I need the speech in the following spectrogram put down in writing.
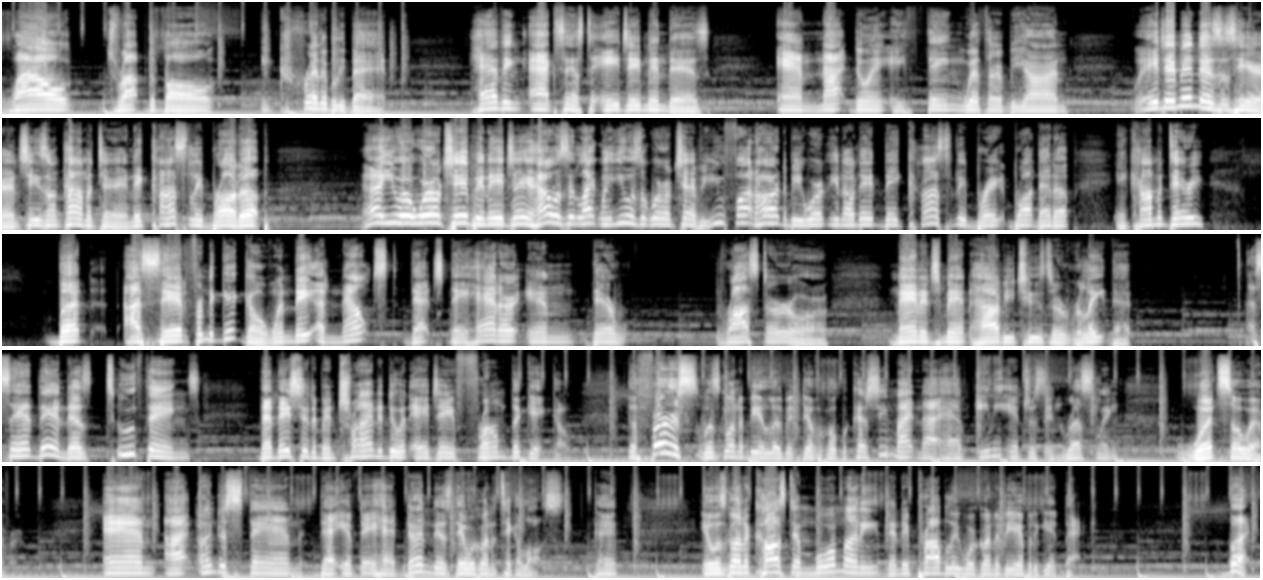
Wow, dropped the ball incredibly bad. Having access to AJ Mendez and not doing a thing with her beyond AJ Mendez is here and she's on commentary, and they constantly brought up, "Ah, you were a world champion, AJ. How was it like when you was a world champion? You fought hard to be world." You know, they they constantly brought that up in commentary, but I said from the get go when they announced that they had her in their roster or management, however you choose to relate that. I said then there's two things that they should have been trying to do with AJ from the get go. The first was going to be a little bit difficult because she might not have any interest in wrestling whatsoever. And I understand that if they had done this, they were going to take a loss. Okay. It was going to cost them more money than they probably were going to be able to get back. But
